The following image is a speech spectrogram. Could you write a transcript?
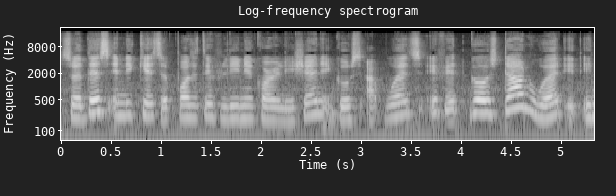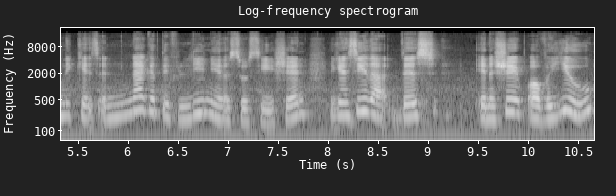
so this indicates a positive linear correlation, it goes upwards. If it goes downward, it indicates a negative linear association. You can see that this in a shape of a U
